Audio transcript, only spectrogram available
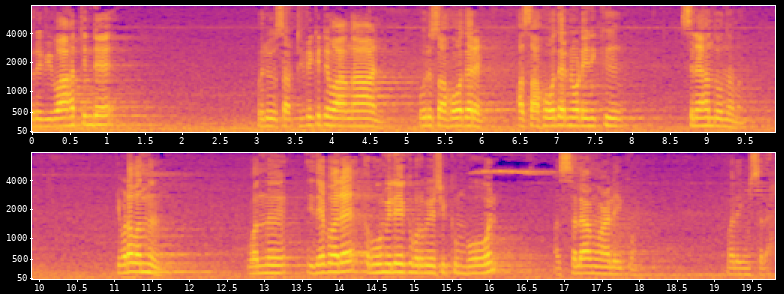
ഒരു വിവാഹത്തിന്റെ ഒരു സർട്ടിഫിക്കറ്റ് വാങ്ങാൻ ഒരു സഹോദരൻ ആ സഹോദരനോട് എനിക്ക് സ്നേഹം തോന്നുന്നു ഇവിടെ വന്ന് വന്ന് ഇതേപോലെ റൂമിലേക്ക് പ്രവേശിക്കുമ്പോൾ അസ്സലാമു അലൈക്കും. വലൈക്കും സലാം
